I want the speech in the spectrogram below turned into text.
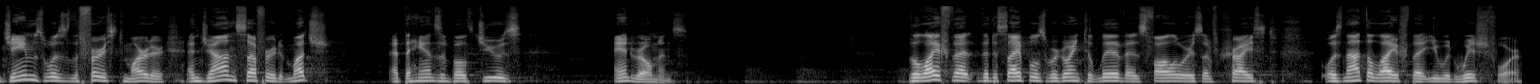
James was the first martyr, and John suffered much at the hands of both Jews and Romans. The life that the disciples were going to live as followers of Christ was not the life that you would wish for.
